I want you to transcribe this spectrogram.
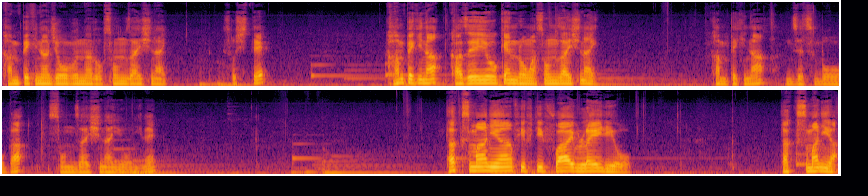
完璧な条文など存在しない。そして完璧な課税要件論は存在しない。完璧な絶望が存在しないようにね。タックスマニア55ラディオ。タックスマニア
